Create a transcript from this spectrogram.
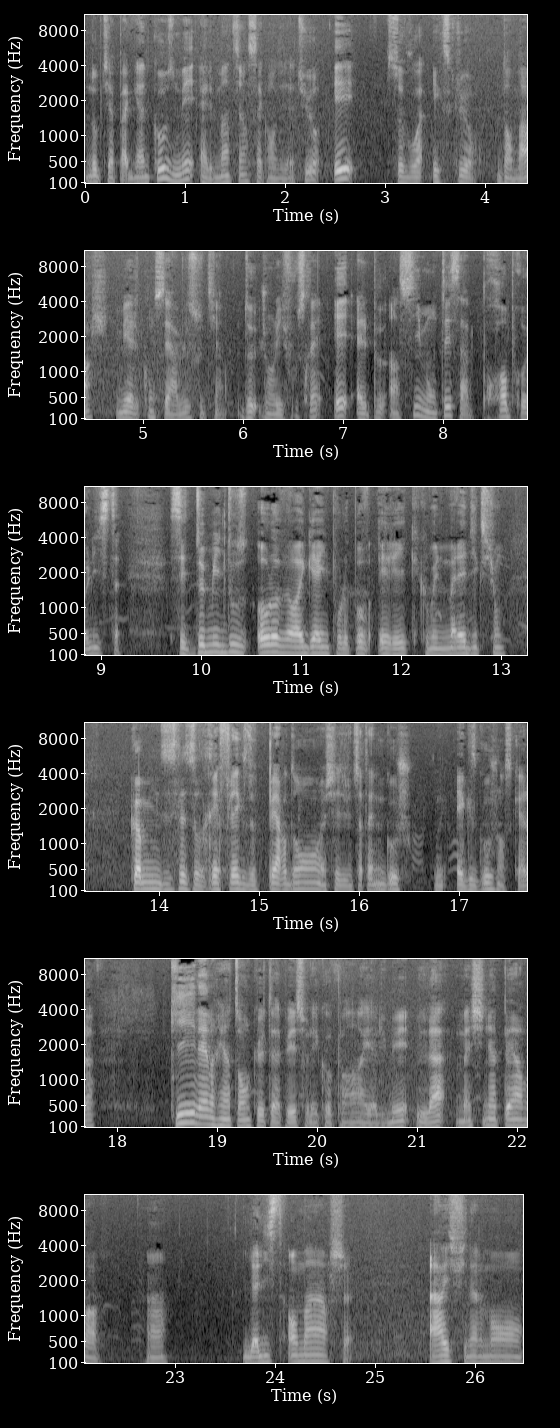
n'obtient pas gain de cause, mais elle maintient sa candidature et se voit exclure d'En Marche, mais elle conserve le soutien de Jean-Louis Fousseret et elle peut ainsi monter sa propre liste. C'est 2012 all over again pour le pauvre Eric, comme une malédiction comme une espèce de réflexe de perdant chez une certaine gauche, ou ex-gauche dans ce cas-là, qui n'aime rien tant que taper sur les copains et allumer la machine à perdre. Hein. La liste En Marche arrive finalement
